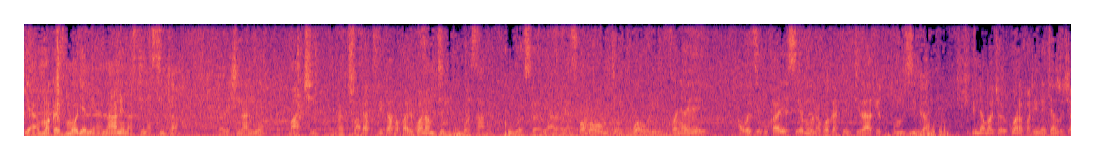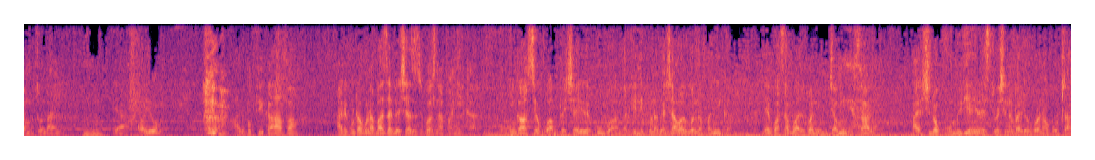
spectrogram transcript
ya mwaka 1866 tarehe 24 Machi. Machi. Baada ya kufika hapa palikuwa na mti mkubwa sana Kubwa sana. ya kiasi kwamba huo mti mkubwa ulifanya yeye aweze kukaa sehemu na kuweka tenti lake kupumzika kipindi ambacho alikuwa anafuatilia chanzo cha mto Nile. mm -hmm. Ya, kwa hiyo alipofika hapa alikuta kuna baadhi ya biashara zilikuwa zinafanyika, ingawa sio kwa pressure ile kubwa, lakini kuna biashara ambazo zilikuwa zinafanyika, na kwa sababu alikuwa ni mcha Mungu sana, alishindwa kuvumilia ile situation ambayo ilikuwa inakuta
